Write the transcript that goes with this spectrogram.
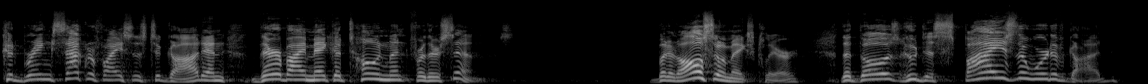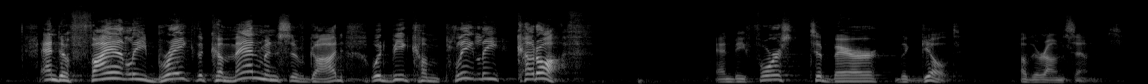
could bring sacrifices to God and thereby make atonement for their sins. But it also makes clear that those who despise the Word of God and defiantly break the commandments of God would be completely cut off and be forced to bear the guilt of their own sins.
